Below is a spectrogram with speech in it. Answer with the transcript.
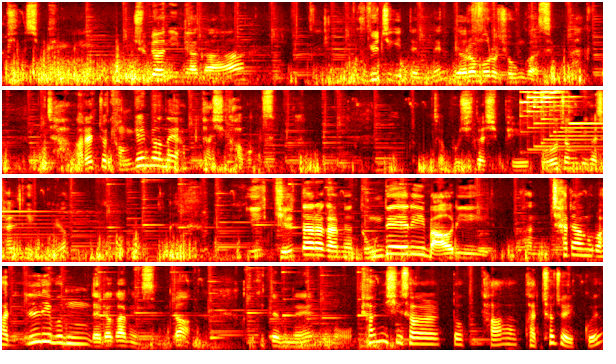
보시다시피 주변 임야가 국유지이기 때문에 여러모로 좋은 것 같습니다. 자, 아래쪽 경계면에 한번 다시 가보겠습니다. 자, 보시다시피 도로 정비가 잘 되어 있고요. 이 길 따라가면 동대리 마을이 한 차량으로 한 1, 2분 내려가면 있습니다. 때문에 뭐 편의시설 또다 갖춰져 있고요.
